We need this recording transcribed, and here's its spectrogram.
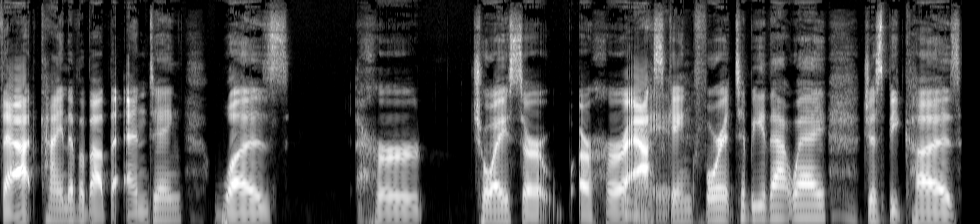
that kind of about the ending was her choice or or her right. asking for it to be that way just because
